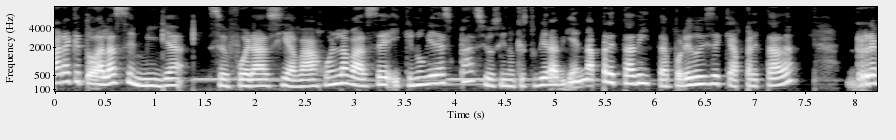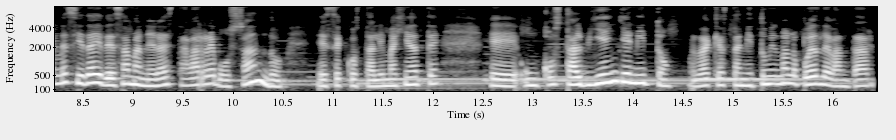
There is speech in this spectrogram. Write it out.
para que toda la semilla se fuera hacia abajo en la base y que no hubiera espacio, sino que estuviera bien apretadita. Por eso dice que apretada, remecida y de esa manera estaba rebosando ese costal. Imagínate eh, un costal bien llenito, ¿verdad? Que hasta ni tú misma lo puedes levantar,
